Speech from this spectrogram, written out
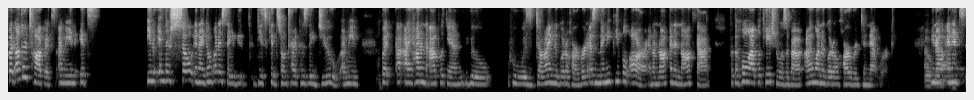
but other topics, I mean, it's you know, and they're so, and I don't want to say these kids don't try because they do. I mean, but I had an applicant who who was dying to go to Harvard, as many people are, and I'm not going to knock that. But the whole application was about I want to go to Harvard to network, oh, you know, wow. and it's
